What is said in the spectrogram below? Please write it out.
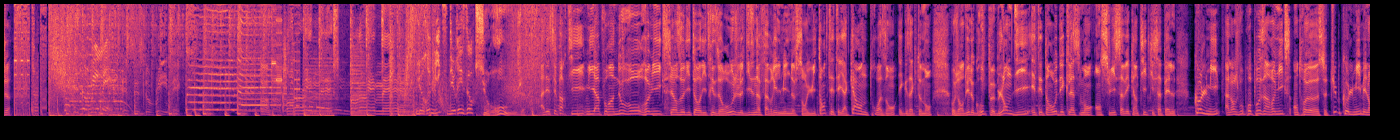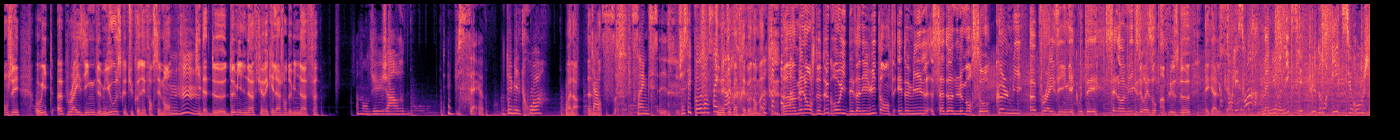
Je... Le remix du réseau. sur Rouge. Allez, c'est parti, Mia, pour un nouveau remix, chers auditeurs, auditrices de Rouge. Le 19 avril 1980, c'était il y a 43 ans exactement. Aujourd'hui, le groupe Blandy était en haut des classements en Suisse avec un titre qui s'appelle Call Me. Alors, je vous propose un remix entre ce tube Call Me mélangé au hit Uprising de Muse, que tu connais forcément, qui date de 2009. Tu avais quel âge en 2009 Oh mon dieu, genre c'est- 2003, Voilà. Euh, 4, non. 5, je sais pas, genre 5 Tu n'étais pas très bonne en maths. Un mélange de deux gros hits des années 80 et 2000, ça donne le morceau Call Me Uprising. Écoutez, c'est le remix du réseau 1 plus 2 égale 4. Tous les soirs, Manu remix les plus grands hits sur Rouge.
